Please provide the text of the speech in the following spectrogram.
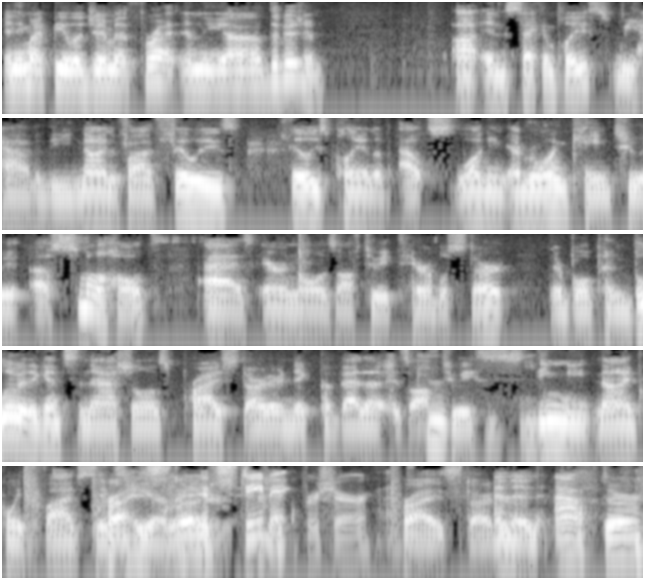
and he might be a legitimate threat in the uh, division. Uh, in second place, we have the nine and five Phillies. Phillies' plan of outslugging everyone came to a, a small halt as Aaron Nola is off to a terrible start. Their bullpen blew it against the Nationals. Prize starter Nick Pivetta is off to a mm-hmm. steamy 9.56 Prize ERA. starter. It's steaming for sure. Prize starter. And then after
